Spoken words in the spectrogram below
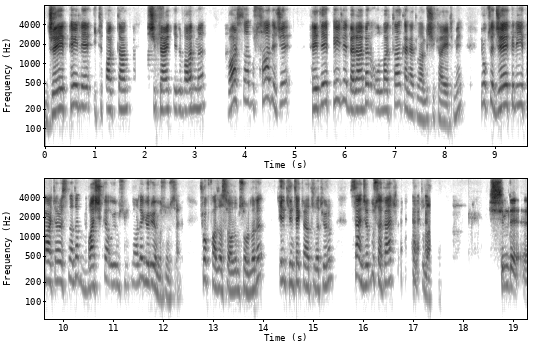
e, CHP ile ittifaktan şikayetleri var mı? Varsa bu sadece HDP ile beraber olmaktan kaynaklanan bir şikayet mi? Yoksa CHP ile İYİ Parti arasında da başka uyumsuzluklar da görüyor musun sen? Çok fazla sıraladım soruları. İlkini tekrar hatırlatıyorum. Sence bu sefer koptular mı? Şimdi e,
